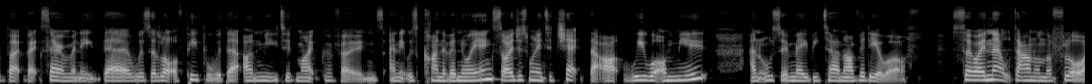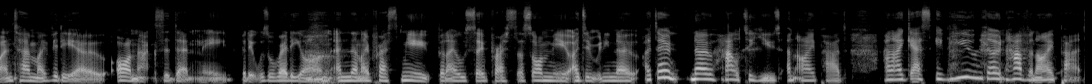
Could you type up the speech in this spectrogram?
back back ceremony, there was a lot of people with their unmuted microphones, and it was kind of annoying. So I just wanted to check that uh, we were on mute, and also maybe turn our video off. So I knelt down on the floor and turned my video on accidentally, but it was already on. And then I pressed mute, but I also pressed us on mute. I didn't really know. I don't know how to use an iPad. And I guess if you don't have an iPad,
